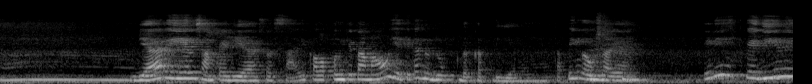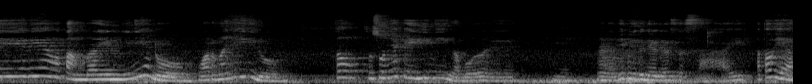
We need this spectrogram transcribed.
Ah. biarin sampai dia selesai. Kalaupun kita mau ya kita duduk deket dia. Tapi nggak usah yang ini kayak gini ini yang tambahin ini ya dong warnanya ini dong susunya kayak gini nggak boleh. Iya. Nah nanti begitu dia udah selesai atau ya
